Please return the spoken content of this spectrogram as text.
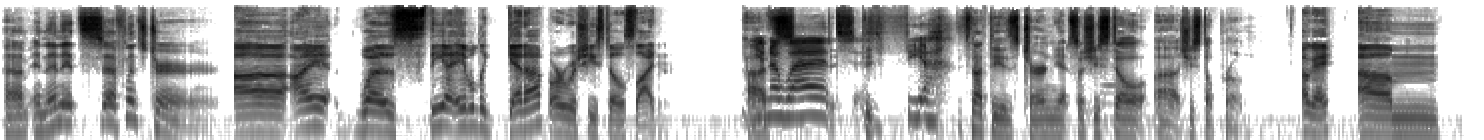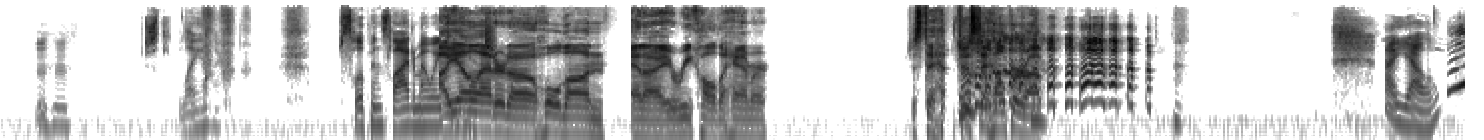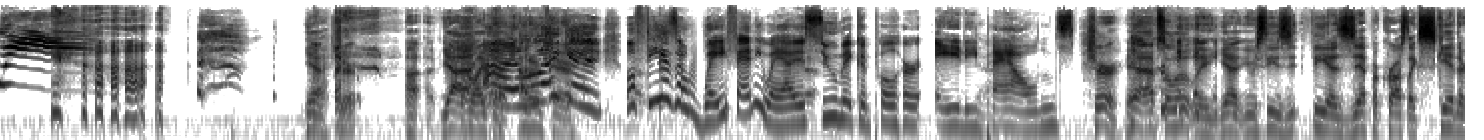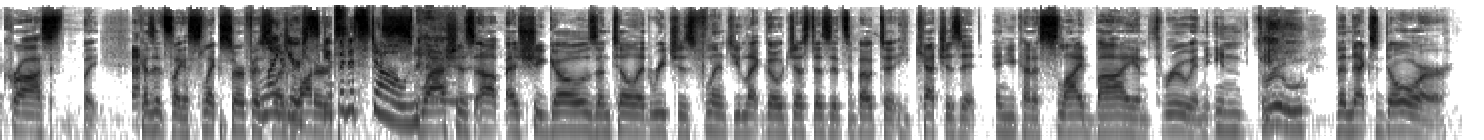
Um, and then it's uh, Flint's turn. Uh, I was Thia able to get up, or was she still sliding? Uh, you know what? the- Thia. It's not Thia's turn yet, so she's still uh, she's still prone. Okay. Um, Mm-hmm. Just laying there. Slip and slide in my way. I to yell edge. at her to hold on, and I recall the hammer, just to just to help her up. I yell. Yeah, sure. Uh, yeah, I like that. I, I, like care. it. Well, Thia's a waif anyway. I assume it could pull her 80 pounds. Sure. Yeah, absolutely. yeah, you see Z- Thia zip across, like skid across, like because it's like a slick surface, Like like, you're water skipping a stone. splashes up as she goes until it reaches Flint. You let go just as it's about to. He catches it, and you kind of slide by and through and in through the next door.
